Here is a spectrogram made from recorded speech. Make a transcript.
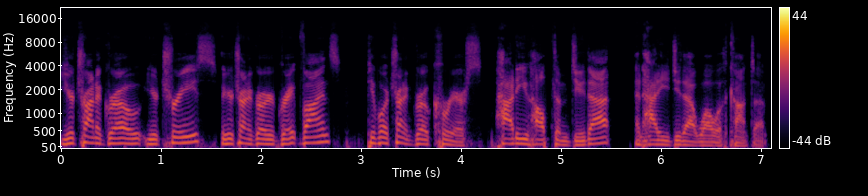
you're trying to grow your trees or you're trying to grow your grapevines. People are trying to grow careers. How do you help them do that? And how do you do that well with content?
